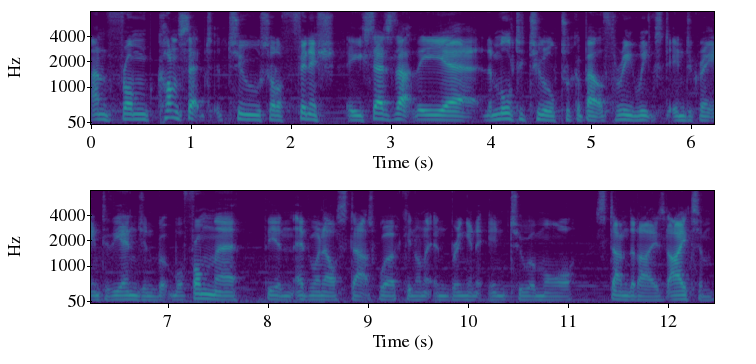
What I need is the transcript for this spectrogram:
And from concept to sort of finish, he says that the uh, the multi-tool took about three weeks to integrate into the engine, but well, from there, the, everyone else starts working on it and bringing it into a more standardized item.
